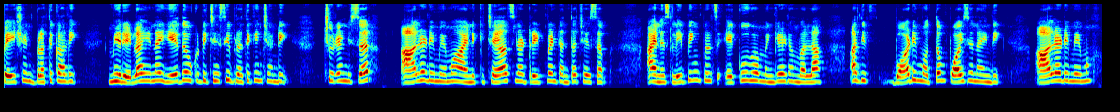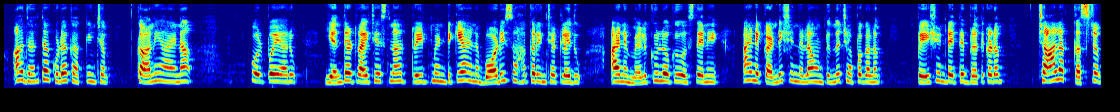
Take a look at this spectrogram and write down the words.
పేషెంట్ బ్రతకాలి. మీరు ఎలా అయినా ఏదో ఒకటి చేసి బ్రతికించండి. చూడండి సార్ ఆల్రెడీ మేము ఆయనకి చేయాల్సిన ట్రీట్మెంట్ అంతా చేసాం ఆయన స్లీపింగ్ పిల్స్ ఎక్కువగా మింగేయడం వల్ల అది బాడీ మొత్తం పాయిజన్ అయింది. ఆల్రెడీ మేము అదంతా కూడా కక్కించాం. కానీ ఆయన కోల్పోయారు. ఎంత ట్రై చేసినా ట్రీట్మెంట్కి ఆయన బాడీ సహకరించట్లేదు. ఆయన మెలకులోకి వస్తేనే ఆయన కండిషన్ ఎలా ఉంటుందో చెప్పగలం. పేషెంట్ అయితే బ్రతకడం చాలా కష్టం.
